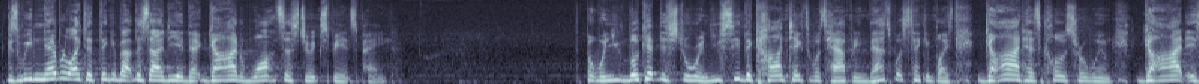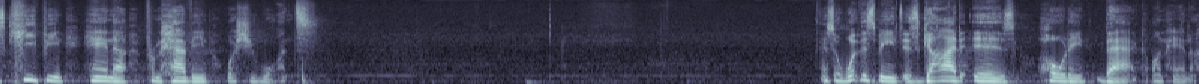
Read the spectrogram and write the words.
Because we never like to think about this idea that God wants us to experience pain. But when you look at this story and you see the context of what's happening, that's what's taking place. God has closed her womb. God is keeping Hannah from having what she wants. And so, what this means is God is holding back on Hannah.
